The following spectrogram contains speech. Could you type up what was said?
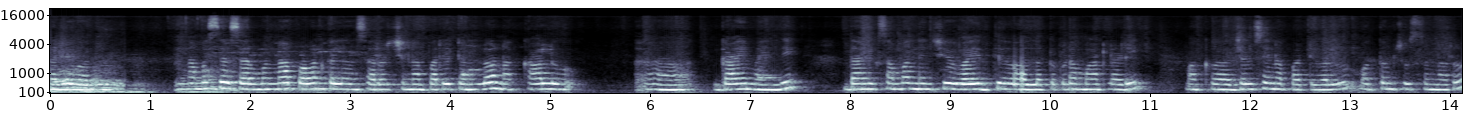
ధన్యవాదాలు. నమస్తే సార్. మొన్న పవన్ కళ్యాణ్ సార్ వచ్చిన పర్యటనలో నా కాళ్ళు గాయమైంది. దానికి సంబంధించి వైద్య వాళ్ళతో కూడా మాట్లాడి మాకు జనసేన పార్టీ వాళ్ళు మొత్తం చూస్తున్నారు.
